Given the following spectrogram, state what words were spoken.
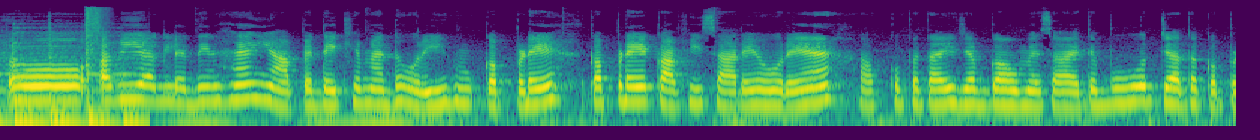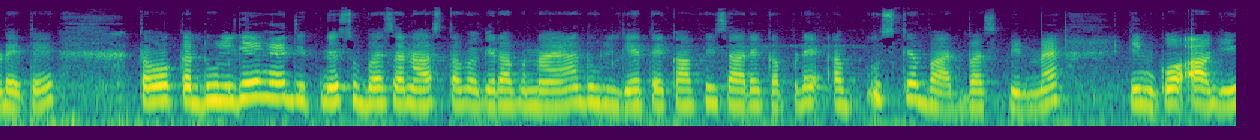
तो अभी अगले दिन है, यहाँ पे देखिए मैं धो रही हूँ कपड़े। कपड़े काफ़ी सारे हो रहे हैं। आपको पता ही जब गाँव में से आए थे, बहुत ज़्यादा कपड़े थे। तो धुल गए हैं जितने, सुबह से नाश्ता वगैरह बनाया धुल गए थे काफ़ी सारे कपड़े। अब उसके बाद बस फिर मैं इनको आगे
